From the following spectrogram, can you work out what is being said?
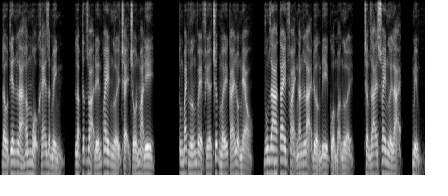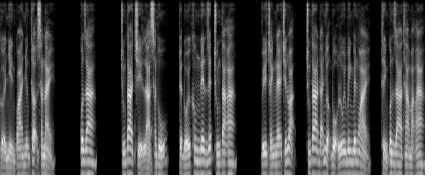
đầu tiên là hâm mộ khẽ giật mình, lập tức dọa đến quay người chạy trốn mà đi. Tung bách hướng về phía trước mấy cái lộn mèo, vung ra tay phải ngăn lại đường đi của mọi người, chậm rãi xoay người lại, mỉm cười nhìn qua những thợ săn này. Quân gia, chúng ta chỉ là săn thú, tuyệt đối không nên giết chúng ta a. Vì tránh né chiến loạn, chúng ta đã nhượng bộ lui binh bên ngoài, thỉnh quân gia tha mạng a.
